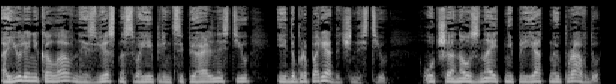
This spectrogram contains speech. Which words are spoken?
А Юлия Николаевна известна своей принципиальностью и добропорядочностью. Лучше она узнает неприятную правду,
